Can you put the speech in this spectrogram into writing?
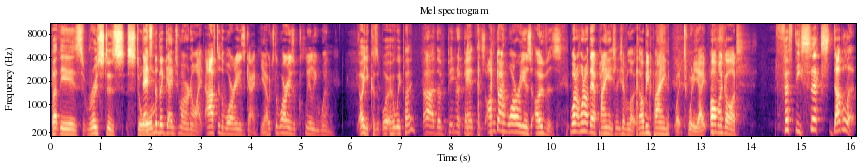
But there's Roosters Storm. That's the big game tomorrow night after the Warriors game, Yep. which the Warriors will clearly win. oh, yeah, because who are we playing? Uh, the Penrith Panthers. I'm going Warriors overs. What, what they're paying actually? Let's have a look. They'll be paying Like 28. Oh my god. 56, double it.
